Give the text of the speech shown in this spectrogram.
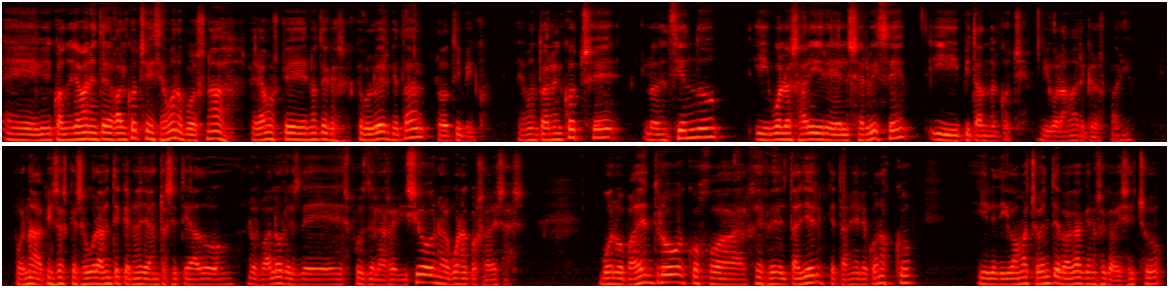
Eh, cuando ya van a entregar el coche, dice, bueno, pues nada, esperamos que no tengas que volver, ¿qué tal? Lo típico. Me monto en el coche, lo enciendo y vuelve a salir el servicio y pitando el coche. Digo, la madre que los parió. Pues nada, piensas que seguramente que no hayan reseteado los valores de, después de la revisión, alguna cosa de esas. Vuelvo para adentro, cojo al jefe del taller, que también le conozco, y le digo, macho, vente para acá, que no sé qué habéis hecho.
